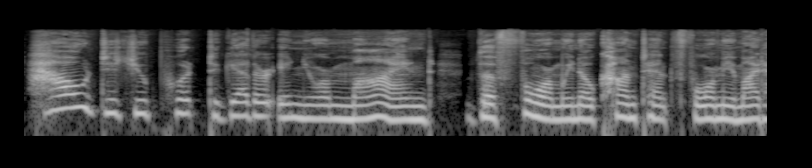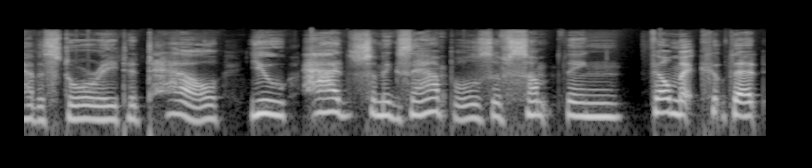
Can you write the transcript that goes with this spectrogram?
How did you put together in your mind the form? We know content form, you might have a story to tell. You had some examples of something filmic that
